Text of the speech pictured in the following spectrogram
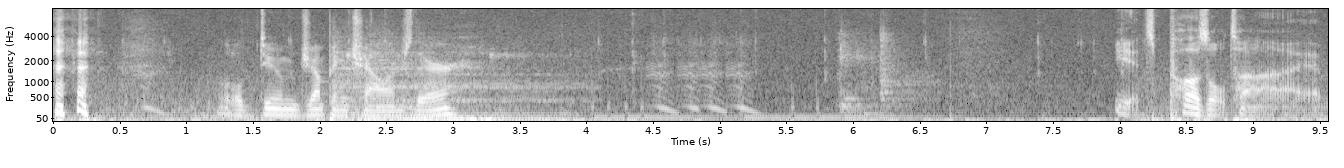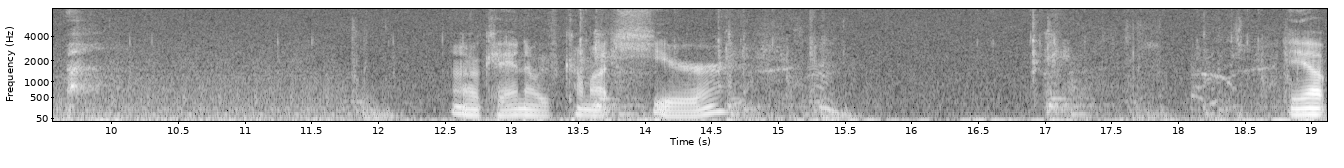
little Doom jumping challenge there. It's puzzle time. Okay, now we've come out here. Yep.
